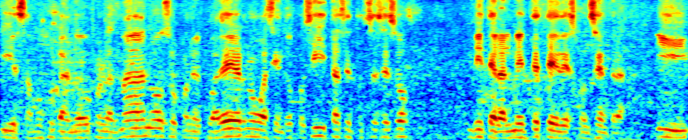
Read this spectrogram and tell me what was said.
y, estamos jugando con las manos o con el cuaderno o haciendo cositas, entonces eso literalmente te desconcentra. Y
